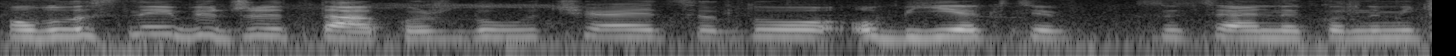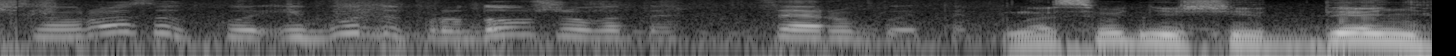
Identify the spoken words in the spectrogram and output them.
Обласний бюджет також долучається до об'єктів соціально-економічного розвитку і буде продовжувати це робити. На сьогоднішній день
